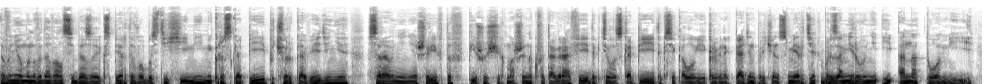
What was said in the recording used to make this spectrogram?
В нем он выдавал себя за эксперта в области химии, микроскопии, почерковедения, сравнения шрифтов, пишущих машинок фотографии, дактилоскопии, токсикологии кровяных пятен, причин смерти, бальзамирования и анатомии –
